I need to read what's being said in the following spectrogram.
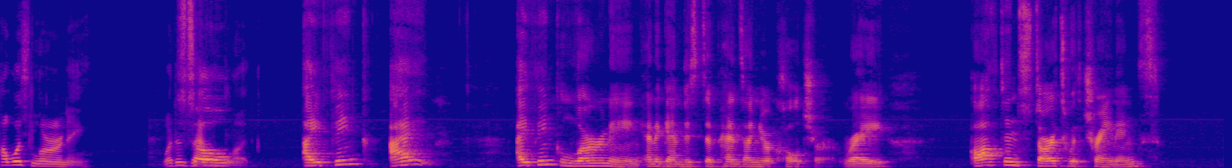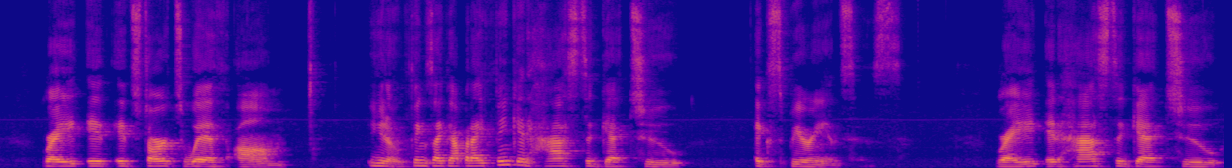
How was learning? What does so, that look like? I think I I think learning, and again, this depends on your culture, right? Often starts with trainings, right? It it starts with um, you know, things like that. But I think it has to get to experiences, right? It has to get to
